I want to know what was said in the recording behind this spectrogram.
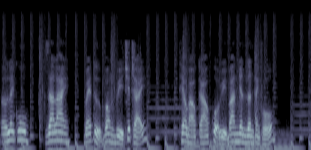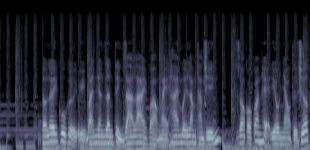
Ở Lê-cu, Gia Lai, bé tử vong vì chết cháy. Theo báo cáo của Ủy ban Nhân dân thành phố, Tờ Lê Cu gửi Ủy ban Nhân dân tỉnh Gia Lai vào ngày 25 tháng 9, do có quan hệ yêu nhau từ trước.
